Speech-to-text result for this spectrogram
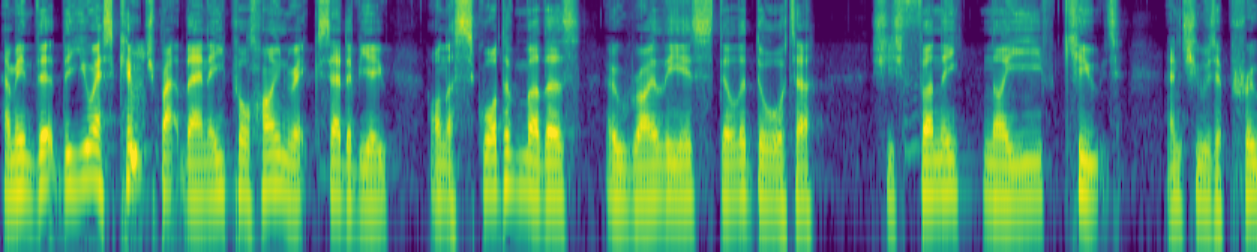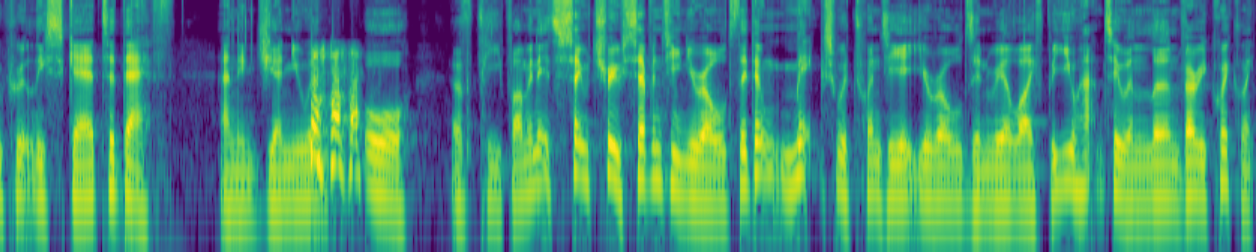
I mean, the, the US coach back then, April Heinrich, said of you on a squad of mothers, O'Reilly is still a daughter. She's funny, naive, cute, and she was appropriately scared to death and in genuine awe of people. I mean, it's so true. 17 year olds, they don't mix with 28 year olds in real life, but you had to and learn very quickly.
